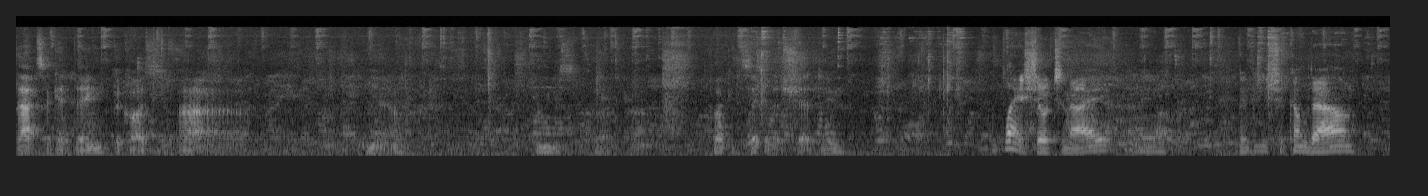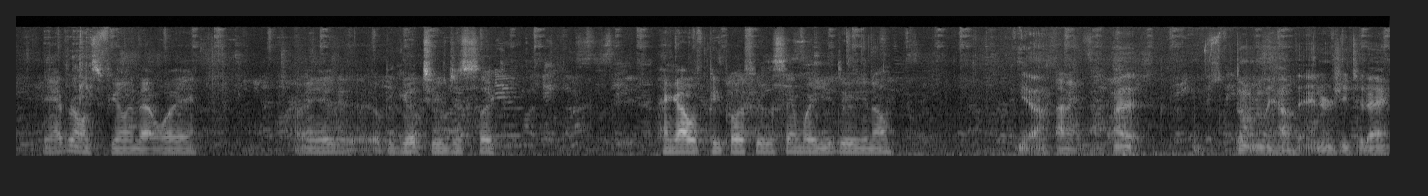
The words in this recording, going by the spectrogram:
that's a good thing because. Uh, you know, I'm just fucking sick of this shit, dude. I'm playing a show tonight. I mean, maybe you should come down. I mean, everyone's feeling that way. I mean, it, it'll be good to just like hang out with people that feel the same way you do, you know? Yeah. I mean, I don't really have the energy today,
